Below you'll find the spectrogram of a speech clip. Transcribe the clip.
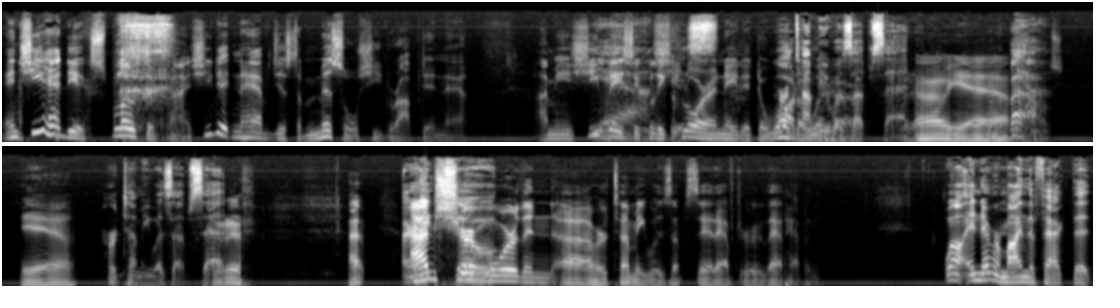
And she had the explosive kind. She didn't have just a missile she dropped in there. I mean, she Yeah, basically chlorinated the water. Her water. tummy with was her, upset. with her- Oh with her yeah, bowels. yeah. Her tummy was upset. I, All I'm right, sure so- more than uh, her tummy was upset after that happened. Well, and never mind the fact that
